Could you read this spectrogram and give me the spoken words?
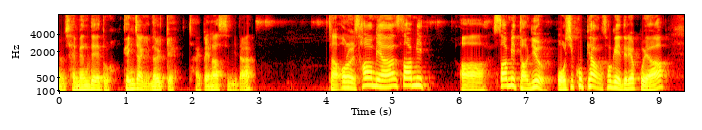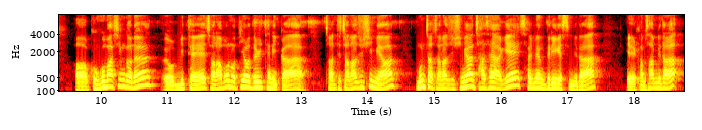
요 세면대도 굉장히 넓게 잘 빼놨습니다. 자, 오늘 서면 서밋, 어, 서밋 더뉴 59평 소개해드렸고요. 어, 궁금하신 거는 요 밑에 전화번호 띄워드릴 테니까 저한테 전화 주시면, 문자 전화 주시면 자세하게 설명드리겠습니다. 예, 감사합니다.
